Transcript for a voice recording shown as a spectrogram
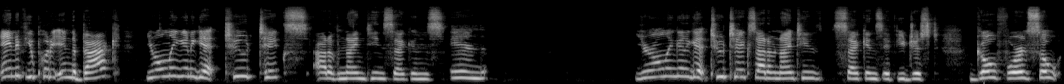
And if you put it in the back, you're only going to get two ticks out of 19 seconds. And You're only going to get two ticks out of 19 seconds if you just go for it. So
